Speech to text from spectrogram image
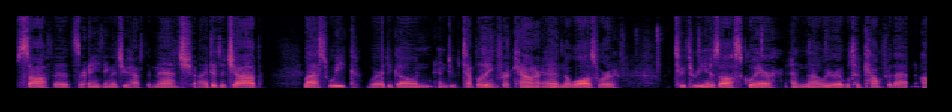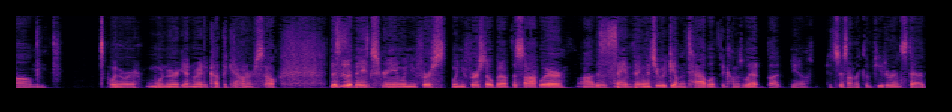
soffits or anything that you have to match. I did a job last week where I had to go and, and do templating for a counter and the walls were two, three inches off square and uh, we were able to account for that um, when we were when we were getting ready to cut the counter. So this is a basic screen when you first when you first open up the software. Uh, this is the same thing that you would get on the tablet that comes with it, but you know it's just on the computer instead.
